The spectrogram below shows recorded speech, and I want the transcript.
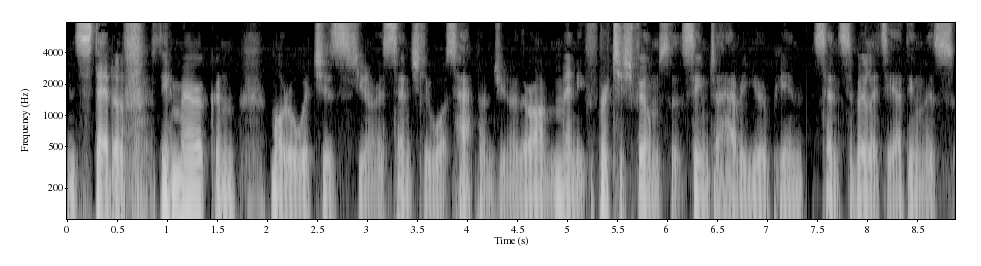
instead of the American model, which is you know essentially what's happened. You know, there aren't many British films that seem to have a European sensibility. I think there's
